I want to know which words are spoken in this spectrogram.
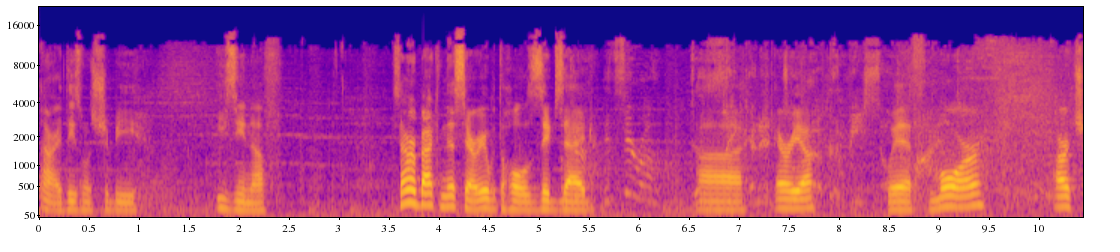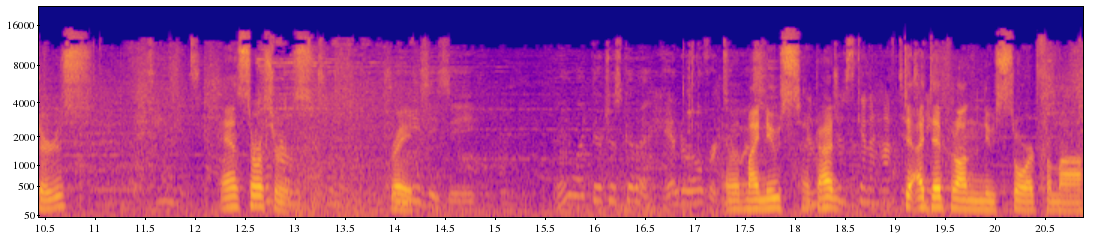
All right, these ones should be easy enough. So now we're back in this area with the whole zigzag uh, area with more archers and sorcerers. Great. Easy, Z. Ain't like they're just gonna hand her over to And with my new, s- I Then got, we're just gonna have to di- I did put on the new sword from uh,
